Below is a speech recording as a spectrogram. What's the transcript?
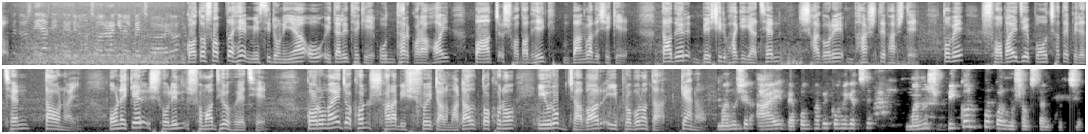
গত সপ্তাহে মেসিডোনিয়া ও ইতালি থেকে উদ্ধার করা হয় পাঁচ শতাধিক বাংলাদেশিকে। তাদের বেশিরভাগই গেছেন সাগরে ভাসতে ভাসতে। তবে সবাই যে পৌঁছাতে পেরেছেন তাও নয়। অনেকের সলিল সমাধিও হয়েছে। করোনায় যখন সারা বিশ্বই টালমাটাল, তখনও ইউরোপ যাবার এই প্রবণতা কেন? মানুষের আয় ব্যাপকভাবে কমে গেছে। মানুষ বিকল্প কর্মসংস্থান করছে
